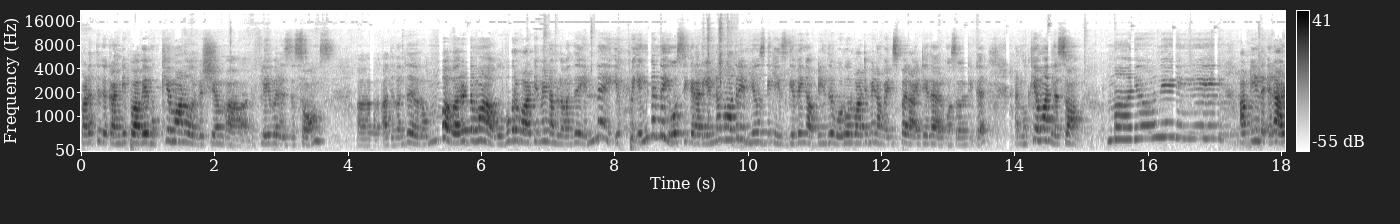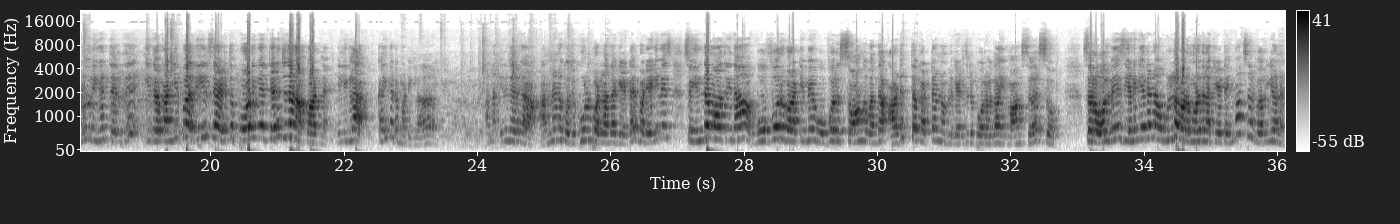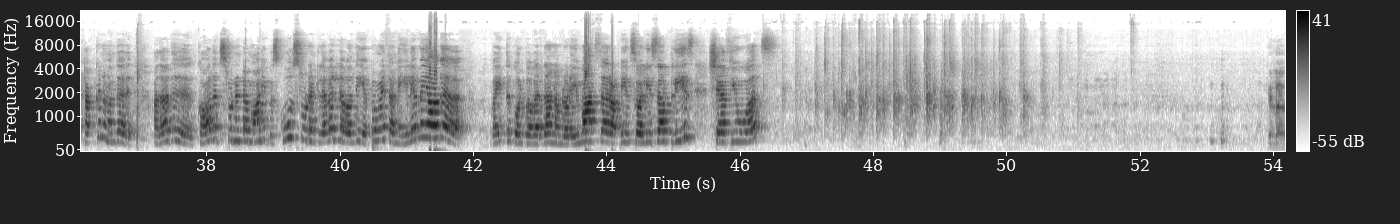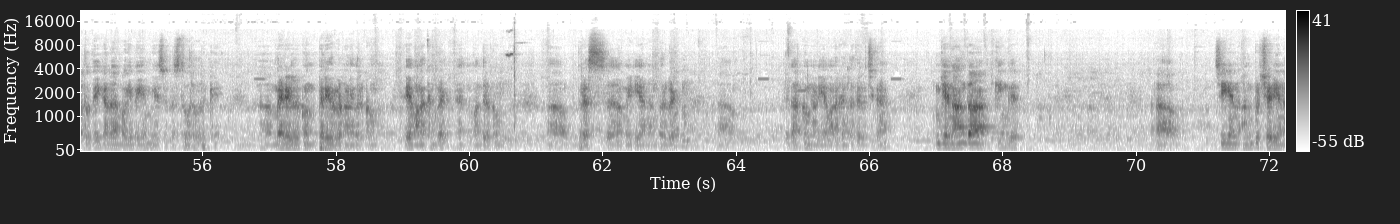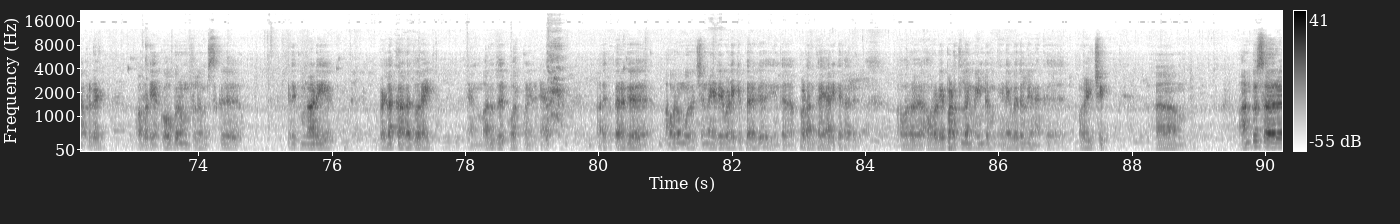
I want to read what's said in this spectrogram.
படத்துக்கு கண்டிப்பாகவே முக்கியமான ஒரு விஷயம் ஃப்ளேவர் இஸ் த சாங்ஸ் அது வந்து ரொம்ப வருடமா ஒவ்வொரு வாட்டியுமே நம்மள வந்து என்ன எப்ப எங்கிருந்து யோசிக்கிறாரு என்ன மாதிரி மியூசிக் இஸ் கிவிங் அப்படின்றது ஒரு ஒரு வாட்டியுமே நம்ம இன்ஸ்பயர் ஆகிட்டே தான் இருக்கோம் சார் கிட்ட. அண்ட் முக்கியமா இந்த சாங் அப்படின்னு எல்லாம் அழுவுறீங்கன்னு தெரியுது. இதை கண்டிப்பா ரீல்ஸா எடுத்து போடுங்கன்னு தெரிஞ்சுதான் நான் பாடினேன். இல்லைங்களா? கை தட்ட மாட்டீங்களா? அண்ணா இருங்க இருங்க. அண்ணனை கொஞ்சம் கூல் பண்ணலாம் தான் கேட்டேன். பட் எனிவேஸ் ஸோ இந்த மாதிரி தான் ஒவ்வொரு வாட்டியுமே ஒவ்வொரு சாங் வந்து அடுத்த கட்டம் நம்மளுக்கு எடுத்துட்டு போறது தான் Imman sir so sir always எனக்கு என்ன நான் உள்ள வரும்பொழுது நான் கேட்டேன் இமான் சார் வரலையான டக்குன்னு வந்தாரு. அதாவது காலேஜ் ஸ்டூடெண்டா மாறி இப்போ ஸ்கூல் ஸ்டூடெண்ட் லெவல்ல வந்து எப்பவுமே தன்னை இளமையாக வைத்துக் கொள்பவர் தான் நம்மளோட இமான் சார் அப்படின்னு சொல்லி sir please share few words எல்லா துதிக்கான மகிமையும் இயேசு கிறிஸ்து ஒருவருக்கு மேடையில் இருக்கும் பெரியவர்கள் அனைவருக்கும் பெரிய வணக்கங்கள். வந்திருக்கும் ப்ரெஸ் மீடியா நண்பர்கள் எல்லாருக்கும் என்னுடைய வணக்கங்களை தெரிவிச்சுக்கிறேன். இங்கே நான் தான் கிங்கு. ஜிஎன் அன்பு செழியன் அவர்கள் அவருடைய கோபுரம் ஃபிலிம்ஸ்க்கு இதுக்கு முன்னாடி வெள்ளக்கார துறை அண்ட் மருது ஒர்க் பண்ணியிருக்கேன். அதுக்கு பிறகு அவரும் ஒரு சின்ன இடைவெளிக்கு பிறகு இந்த படம் தயாரிக்கிறாரு. அவர் அவருடைய படத்தில் மீண்டும் இணைவதில் எனக்கு மகிழ்ச்சி. அன்பு சார்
